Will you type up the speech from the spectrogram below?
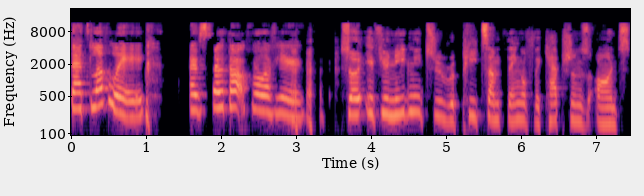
that's lovely. I'm so thoughtful of you. So if you need me to repeat something if the captions aren't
